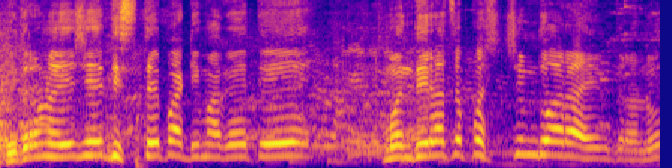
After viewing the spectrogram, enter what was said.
मित्रांनो हे जे दिसते पाठीमागे ते मंदिराचं पश्चिम द्वार आहे मित्रांनो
